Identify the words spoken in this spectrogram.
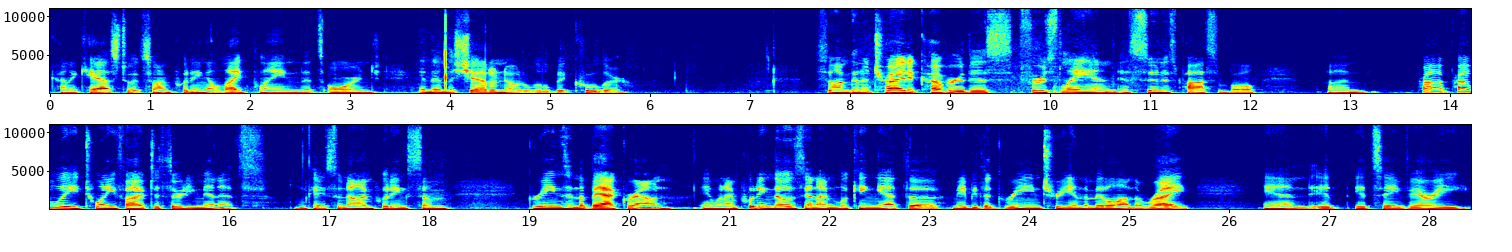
kind of cast to it. So I'm putting a light plane that's orange and then the shadow note a little bit cooler. So I'm going to try to cover this first lay-in as soon as possible, um, pro probably 25 to 30 minutes. Okay, so now I'm putting some greens in the background. And when I'm putting those in, I'm looking at the maybe the green tree in the middle on the right and it it's a very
